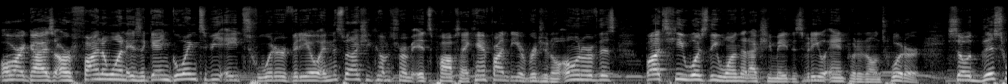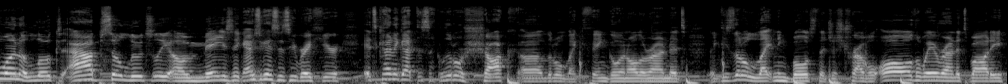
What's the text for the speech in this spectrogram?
Alright guys, our final one is again going to be a Twitter video, and this one actually comes from It's Pops. I can't find the original owner of this, but he was the one that actually made this video and put it on Twitter. So this one looks absolutely amazing. As you guys can see right here, it's kind of got this like little shock, uh, little like thing going all around it. Like these little lightning bolts that just travel all the way around its body.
